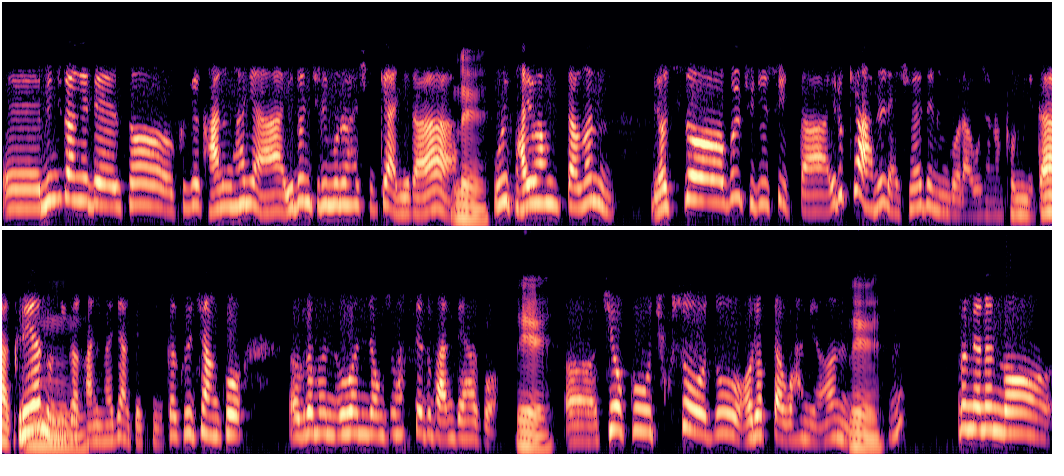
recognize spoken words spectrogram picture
에, 민주당에 대해서 그게 가능하냐 이런 질문을 하실 게 아니라 네. 우리 자유한국당은 몇 석을 줄일 수 있다. 이렇게 안을 내셔야 되는 거라고 저는 봅니다. 그래야 음. 논의가 가능하지 않겠습니까? 그렇지 않고 어, 그러면 의원 정수 확대도 반대하고 네, 어, 지역구 축소도 어렵다고 하면 네. 그러면은 뭐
